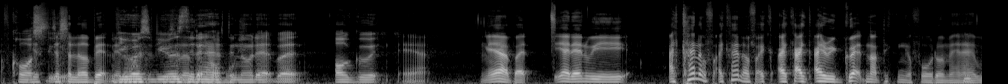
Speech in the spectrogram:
Of course, Just, just a little bit. you know, viewers viewers didn't have to know that, but all good. Yeah, yeah, but yeah, then we. I kind of, I kind of, I, I, I- regret not taking a photo, man. I, we,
